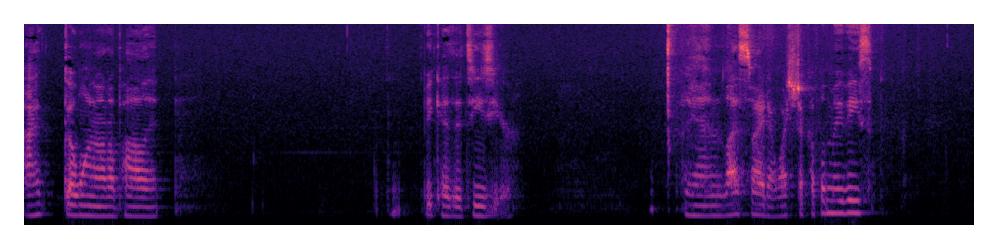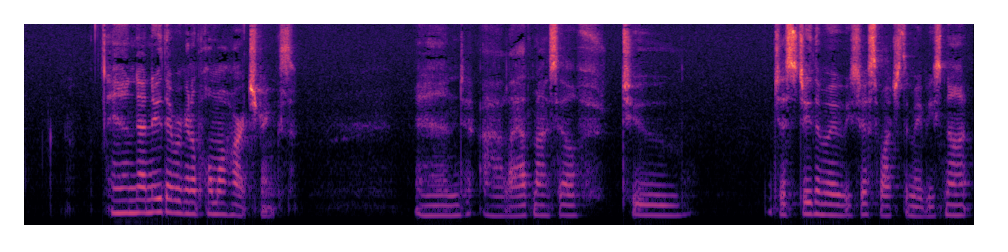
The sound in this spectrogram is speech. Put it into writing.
I go on autopilot because it's easier. And last night I watched a couple movies and I knew they were going to pull my heartstrings. And I allowed myself to just do the movies, just watch the movies, not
